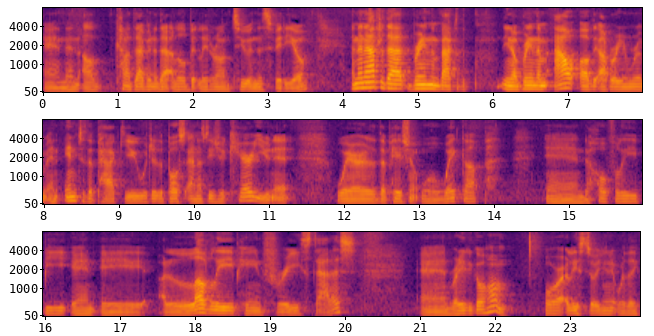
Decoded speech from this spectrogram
And then I'll kind of dive into that a little bit later on too in this video. And then after that, bring them back to the, you know, bring them out of the operating room and into the PACU, which is the post-anesthesia care unit, where the patient will wake up and hopefully be in a, a lovely pain-free status and ready to go home or at least to a unit where they,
